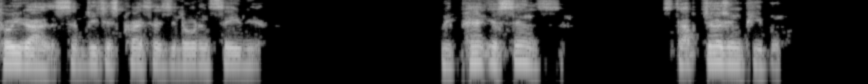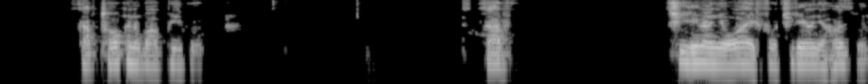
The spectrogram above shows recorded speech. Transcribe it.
told you guys, accept Jesus Christ as your Lord and Savior. Repent your sins. Stop judging people. Stop talking about people. Stop cheating on your wife or cheating on your husband.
